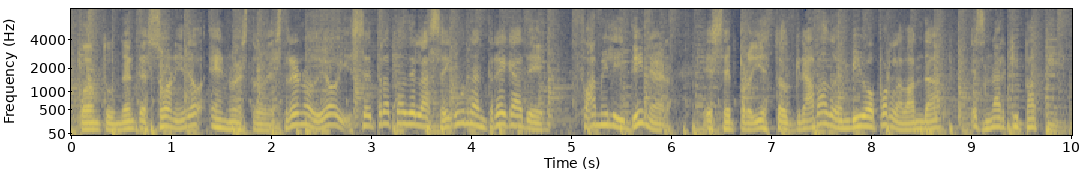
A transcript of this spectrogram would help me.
Contundente sonido en nuestro estreno de hoy. Se trata de la segunda entrega de Family Dinner, ese proyecto grabado en vivo por la banda Snarky Puppy.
